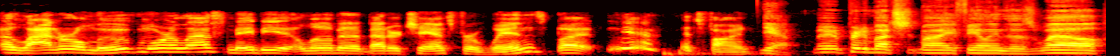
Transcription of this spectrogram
a lateral move more or less. Maybe a little bit of better chance for wins, but yeah, it's fine. Yeah, pretty much my feelings as well.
